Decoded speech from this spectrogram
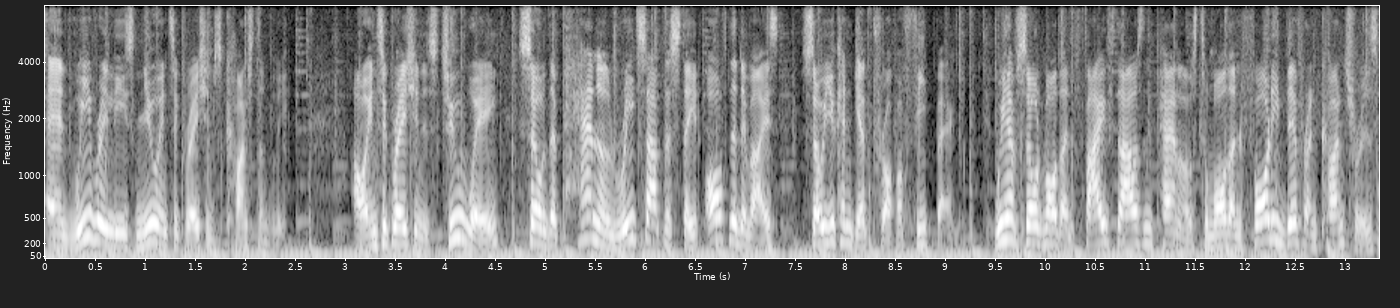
and we release new integrations constantly. Our integration is two-way, so the panel reads up the state of the device so you can get proper feedback. We have sold more than 5,000 panels to more than 40 different countries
